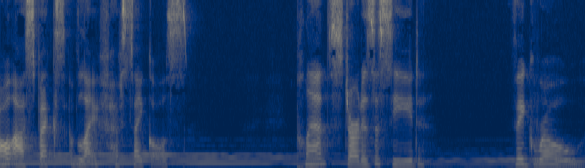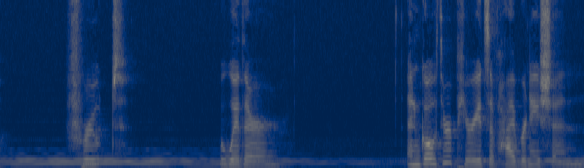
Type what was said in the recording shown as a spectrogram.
all aspects of life have cycles. Plants start as a seed they grow, fruit, wither, and go through periods of hibernation,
